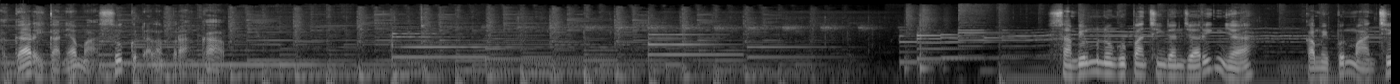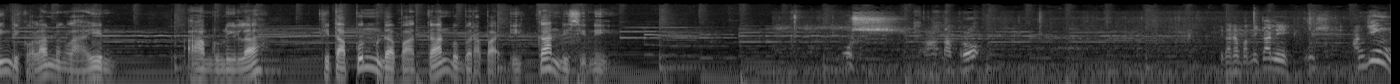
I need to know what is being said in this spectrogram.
agar ikannya masuk ke dalam perangkap. Sambil menunggu pancing dan jaringnya, kami pun mancing di kolam yang lain. Alhamdulillah, kita pun mendapatkan beberapa ikan di sini. Ush, mantap bro. Kita dapat ikan nih. Ush, anjing.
